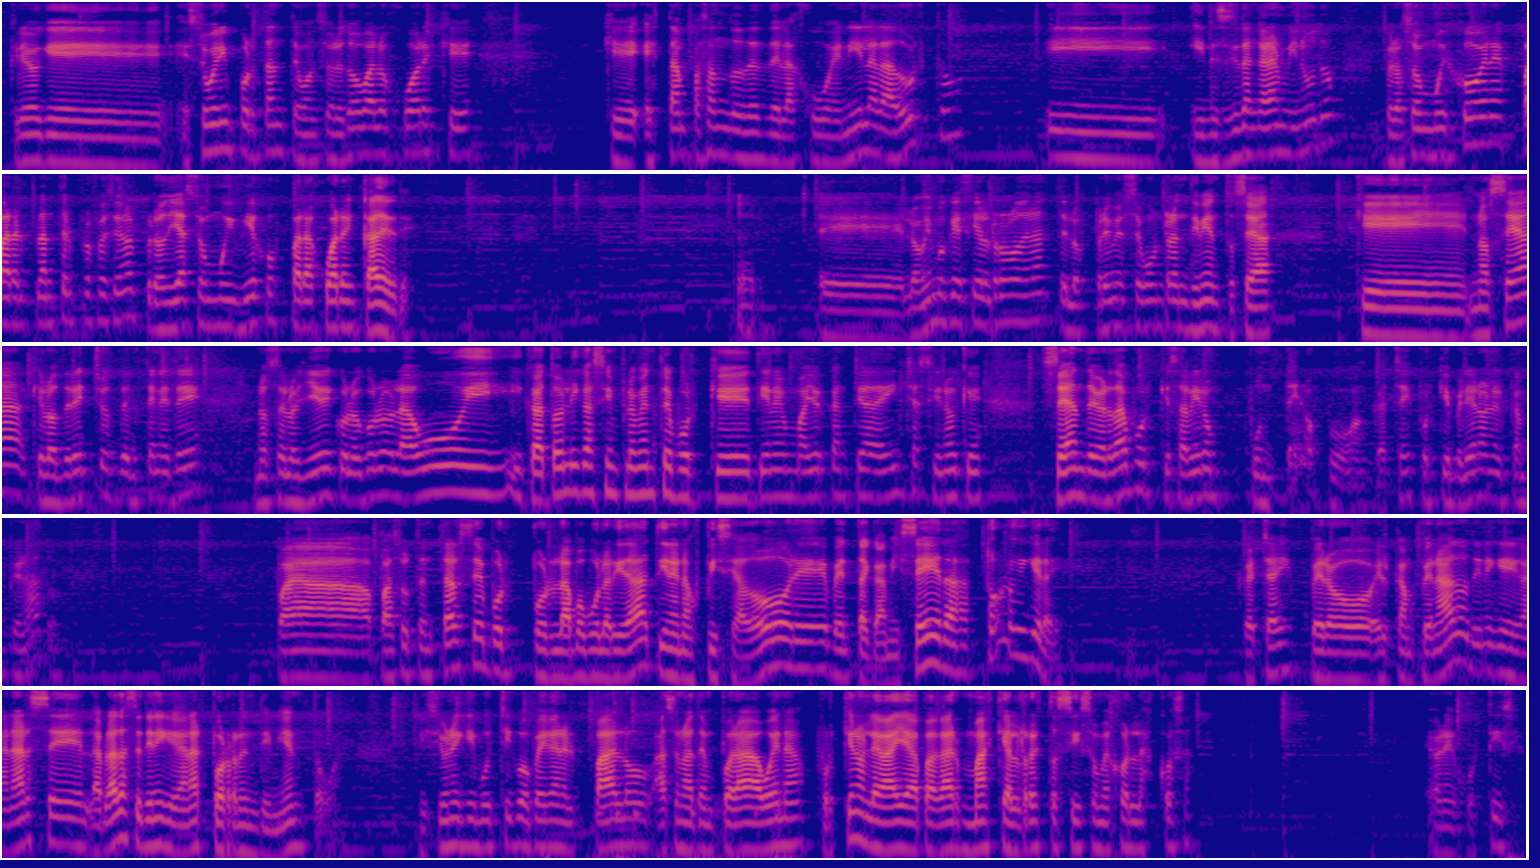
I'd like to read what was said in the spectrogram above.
Creo que es súper importante, weón. Sobre todo para los jugadores que, que están pasando desde la juvenil al adulto y, y necesitan ganar minutos, pero son muy jóvenes para el plantel profesional, pero ya son muy viejos para jugar en cadete. Claro. Eh, lo mismo que decía el Rolo delante, los premios según rendimiento. O sea, que no sea que los derechos del TNT no se los lleve Colo Colo, la U y, y Católica simplemente porque tienen mayor cantidad de hinchas, sino que sean de verdad porque salieron punteros, ¿cachai? Porque pelearon el campeonato. Para sustentarse por, por la popularidad, tienen auspiciadores, venta camisetas, todo lo que queráis. ¿Cachai? Pero el campeonato tiene que ganarse, la plata se tiene que ganar por rendimiento, weón. Y si un equipo chico pega en el palo, hace una temporada buena, ¿por qué no le vaya a pagar más que al resto si hizo mejor las cosas? Es una injusticia.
